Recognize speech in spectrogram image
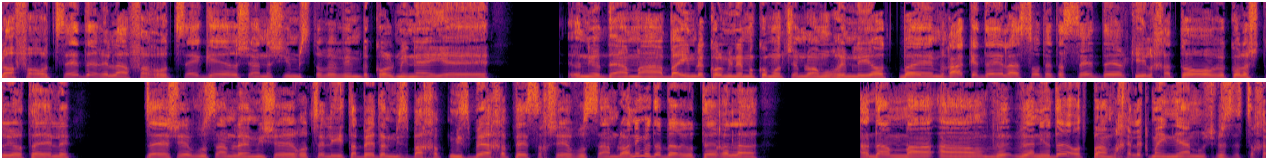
לא הפרות סדר, אלא הפרות סגר, שאנשים מסתובבים בכל מיני, אה, אני יודע מה, באים לכל מיני מקומות שהם לא אמורים להיות בהם, רק כדי לעשות את הסדר כהלכתו וכל השטויות האלה. זה שיבושם להם, מי שרוצה להתאבד על מזבח, מזבח הפסח שיבושם לו. אני מדבר יותר על האדם, ו- ואני יודע עוד פעם, וחלק מהעניין הוא, וזה צריך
